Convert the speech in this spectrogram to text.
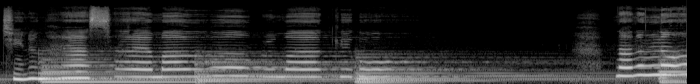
지는 햇살에 마음을 맡기고 나는 너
